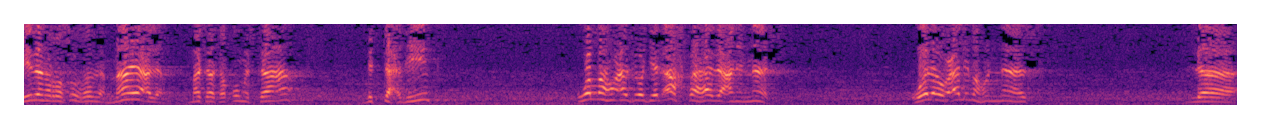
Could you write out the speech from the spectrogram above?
إذا الرسول صلى الله عليه وسلم ما يعلم متى تقوم الساعة بالتحديد. والله عز وجل أخفى هذا عن الناس. ولو علمه الناس لا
